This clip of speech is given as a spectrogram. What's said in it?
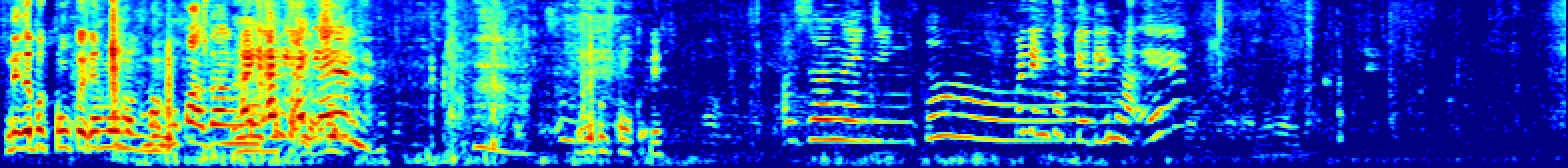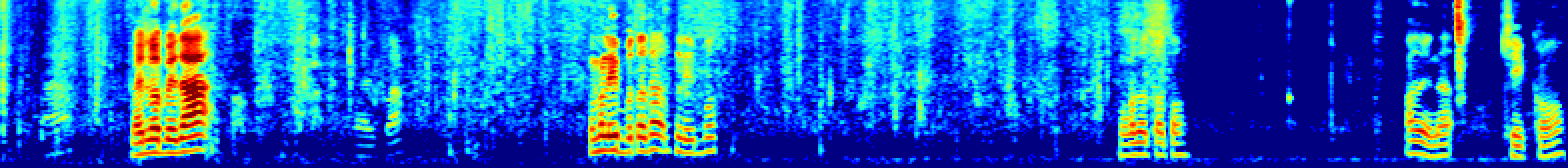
Hindi na pagpungkoy kami mag Mamukha dang. Ay, ay, ay, ay. Hindi pagpungkoy. Asa na dito? Malingkod ka din ha eh. May lobe da. Malibot na, malibot. Ang to to. Ano yun na? Chico?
